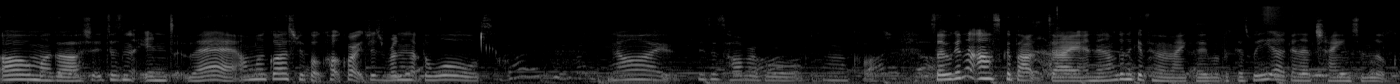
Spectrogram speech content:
Oh my gosh, it doesn't end there. Oh my gosh, we've got cockroaches running up the walls. No, this is horrible. Oh gosh. So we're going to ask about Day and then I'm going to give him a makeover because we are going to change the look.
